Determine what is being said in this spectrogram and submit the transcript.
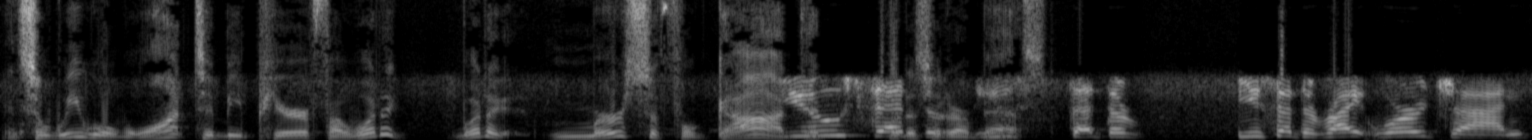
And so we will want to be purified. What a what a merciful God you to said put us the, at our you best. Said the, you said the right word, John.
